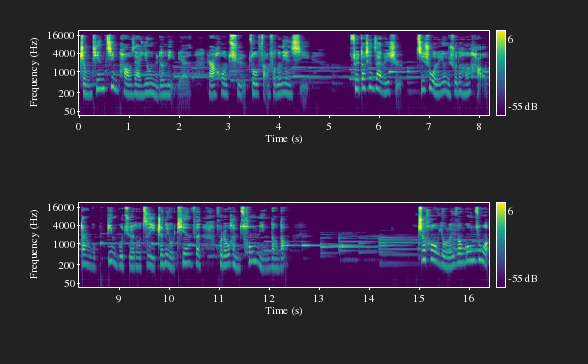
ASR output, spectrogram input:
整天浸泡在英语的里面，然后去做反复的练习，所以到现在为止。即使我的英语说得很好，但是我并不觉得我自己真的有天分，或者我很聪明等等。之后有了一份工作，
